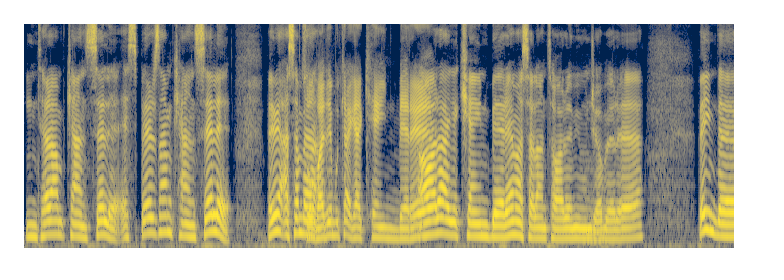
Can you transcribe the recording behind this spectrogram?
اینتر هم کنسله اسپرز هم کنسله. ببین اصلا صحبت بود که اگر کین بره آره اگه کین بره مثلا تارمی اونجا بره. ببین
